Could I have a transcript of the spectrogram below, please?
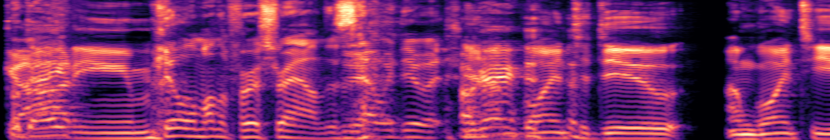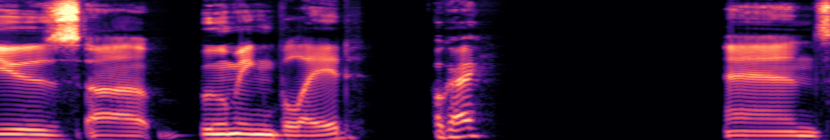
Got him. Kill him on the first round. This is how we do it. And I'm going to do I'm going to use uh booming blade okay. and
